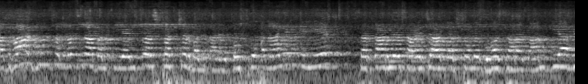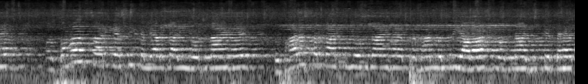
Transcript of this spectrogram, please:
आधारभूत संरचना बनती है इंफ्रास्ट्रक्चर बनता है तो उसको बनाने के लिए सरकार ने साढ़े चार वर्षों में बहुत सारा काम किया है और बहुत सारी ऐसी कल्याणकारी योजनाएँ हैं। तो भारत सरकार की योजनाएँ हैं, प्रधानमंत्री आवास योजना, जिसके तहत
